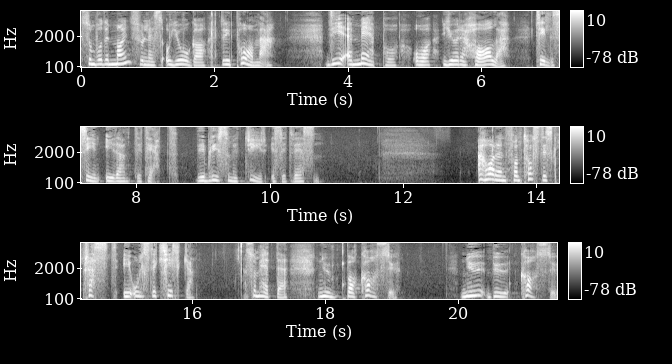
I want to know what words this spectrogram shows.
som både mindfulness og yoga driver på med, de er med på å gjøre hale til sin identitet. De blir som et dyr i sitt vesen. Jeg har en fantastisk prest i Olsvik kirke som heter Nubakasu. Nubukasu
